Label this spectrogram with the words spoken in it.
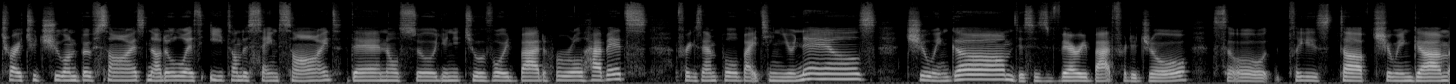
try to chew on both sides, not always eat on the same side. Then also you need to avoid bad oral habits. For example, biting your nails, chewing gum. This is very bad for the jaw. So please stop chewing gum.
